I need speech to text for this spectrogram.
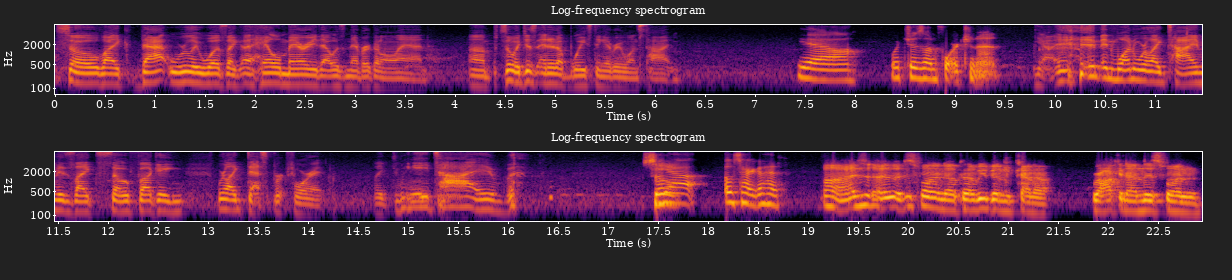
so like that really was like a hail mary that was never gonna land. Um, so it just ended up wasting everyone's time. Yeah, which is unfortunate. Yeah, and, and one where like time is like so fucking, we're like desperate for it. Like do we need time. So yeah. Oh, sorry. Go ahead. Oh, I just, I just want to know because we've been kind of rocking on this one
